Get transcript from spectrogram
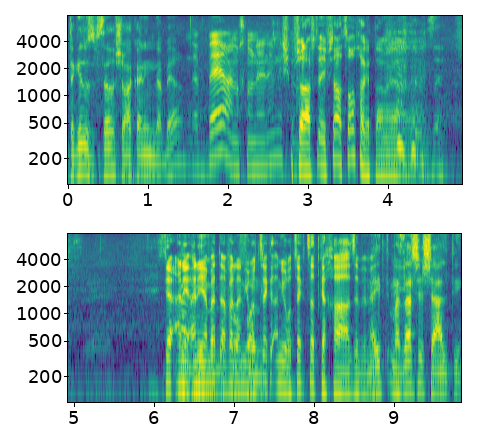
תגידו, זה בסדר שרק אני מדבר? דבר, אנחנו נהנים לשמוע. אפשר אפשר לעצור אותך, אתה... זה. תראה, אני- אני האמת, אבל אני רוצה- אני רוצה קצת ככה, זה באמת... מזל ששאלתי.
